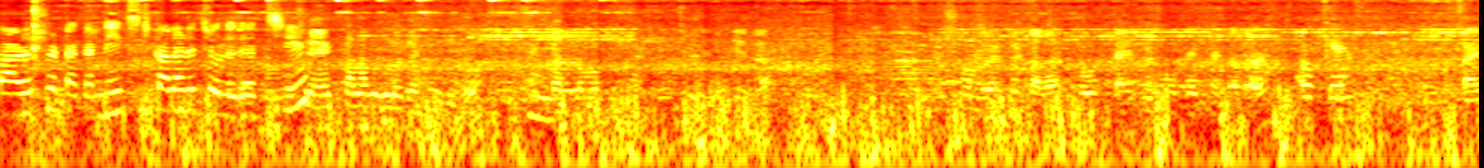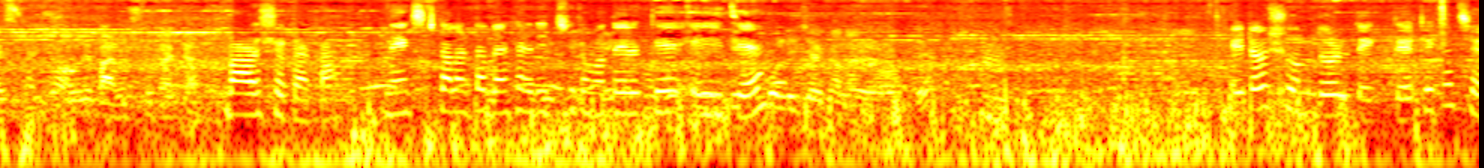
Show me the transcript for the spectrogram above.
বারোশো টাকা। নেক্সট কালারে চলে যাচ্ছি। কালারগুলো দেখা দিব। এক কালারের মধ্যে থাকবে হচ্ছে এটা খুবই সুন্দর একটা কালার নোট টাইপের মধ্যে একটা কালার ওকে প্রাইস থাকবে অনলি বারোশো টাকা। বারোশো টাকা। নেক্সট কালারটা দেখাই দিচ্ছি তোমাদেরকে এই যে। কলিজা কালারের মধ্যে। এটাও সুন্দর দেখতে ঠিক আছে?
